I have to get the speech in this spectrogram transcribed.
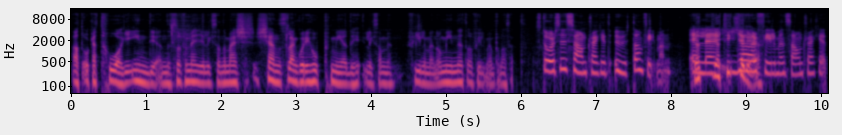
att åka tåg i Indien. Så för mig är liksom de här känslan går ihop med liksom filmen och minnet av filmen på något sätt. Står sig soundtracket utan filmen? Jag- Eller jag tycker gör det. filmen soundtracket?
